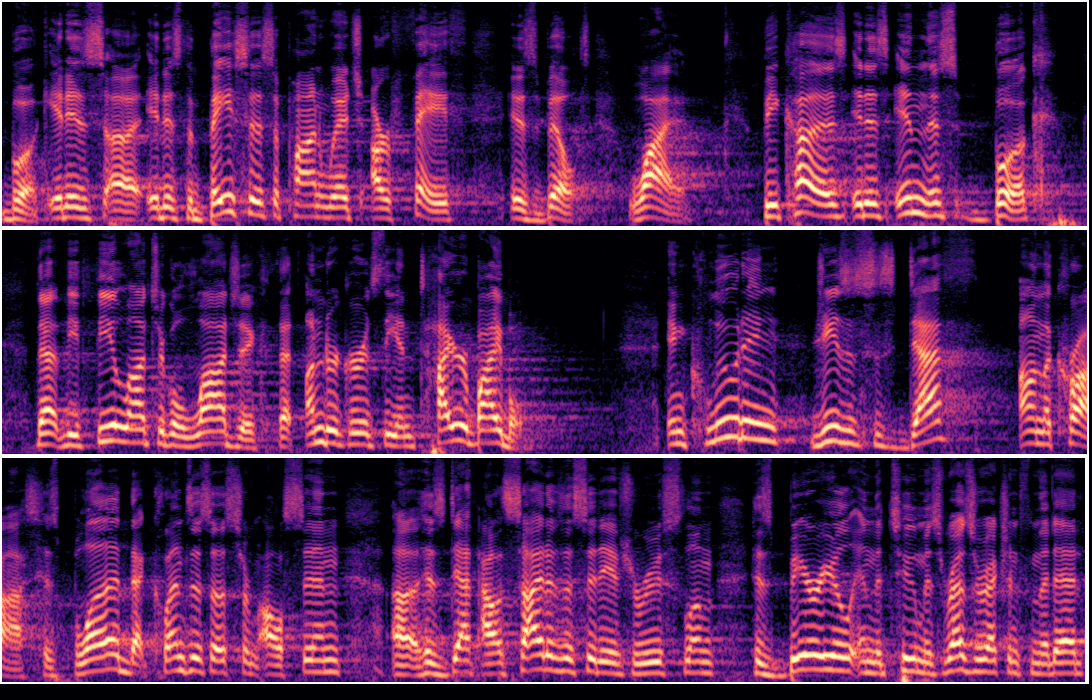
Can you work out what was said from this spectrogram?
book. It is, uh, it is the basis upon which our faith is built. Why? Because it is in this book that the theological logic that undergirds the entire Bible, including Jesus' death on the cross, his blood that cleanses us from all sin, uh, his death outside of the city of Jerusalem, his burial in the tomb, his resurrection from the dead,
